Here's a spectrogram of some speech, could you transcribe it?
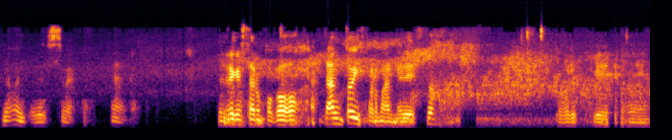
¿no? Entonces, bueno, tendré que estar un poco al tanto y formarme de esto, porque eh,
